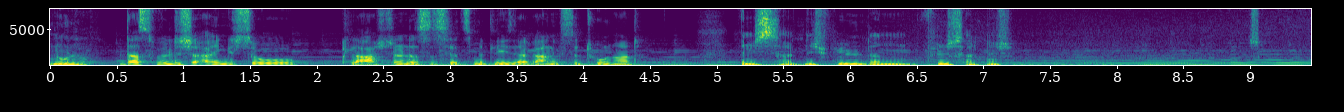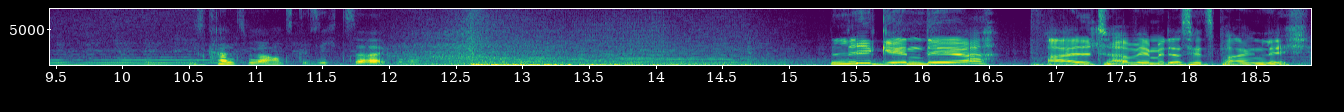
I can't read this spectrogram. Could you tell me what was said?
null. Das will ich eigentlich so klarstellen, dass es jetzt mit Lisa gar nichts zu tun hat. Wenn ich es halt nicht fühle, dann fühle ich es halt nicht. Das kannst du mir auch ins Gesicht sagen. Legendär! Alter, wäre mir das jetzt peinlich.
